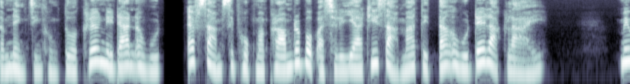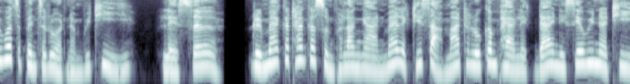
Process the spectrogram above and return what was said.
ตำแหน่งจริงของตัวเครื่องในด้านอาวุธ F36 มาพร้อมระบบอัจฉริยะที่สามารถติดตั้งอาวุธได้หลากหลาย ไม่ว่าจะเป็นจรวดนำวิถี เลเซอร์ หรือแม้กระทั่งกระสุนพลังงานแม่เหล็กที่สามารถทะลุกำแพงเหล็กได้ในเสี้ยววินาที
